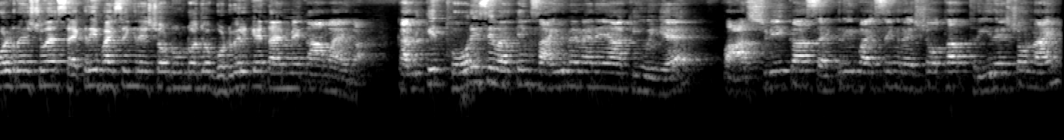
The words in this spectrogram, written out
ओल्ड रेशो है सेक्रीफाइसिंग रेशो ढूंढो जो गुडविल के टाइम में काम आएगा। कल की थोड़ी सी वर्किंग साइड में मैंने यहाँ की हुई है। पार्श्वी का सेक्रीफाइसिंग रेशो था थ्री रेशो नाइन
